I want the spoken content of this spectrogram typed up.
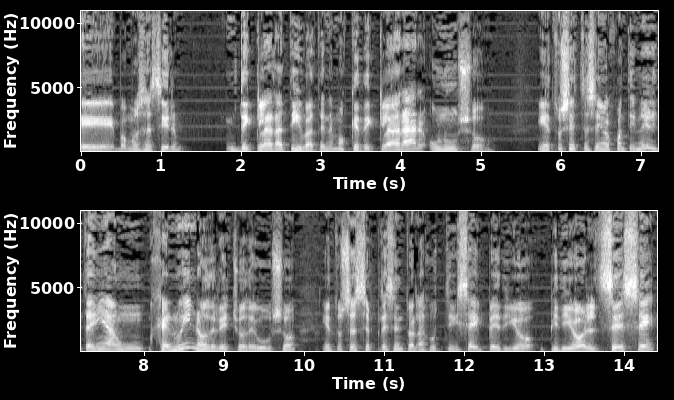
eh, vamos a decir, declarativa. Tenemos que declarar un uso. Y entonces este señor Juan Tinelli tenía un genuino derecho de uso y entonces se presentó a la justicia y pidió, pidió el cese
